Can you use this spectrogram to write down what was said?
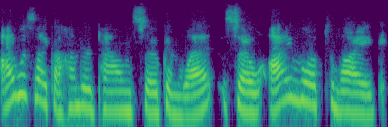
I was like a hundred pounds soaking wet. So I looked like,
